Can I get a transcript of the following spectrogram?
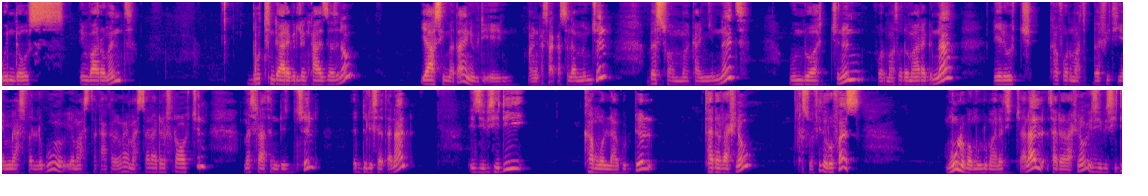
Windows environment boot እንዲያደርግልን ካዘዝነው ያ ሲመጣ NVDA ን ማንቀሳቀስ ስለምንችል በእሱ አማካኝነት Windows ኣችንን format ወደ ማድረግ እና ሌሎች ከ format በፊት የሚያስፈልጉ የማስተካከልና የማስተዳደር ስራዎችን መስራት እንድንችል እድል ይሰጠናል። EasyBCD ከሞላ ጎደል ተደራሽ ነው። ከሱ በፊት Rufus ሙሉ በሙሉ ማለት ይቻላል ተደራሽ ነው። EasyBCD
